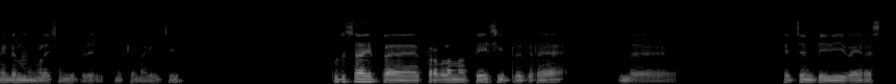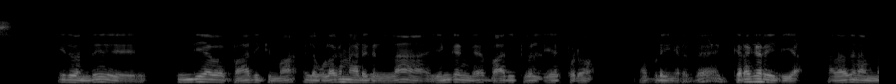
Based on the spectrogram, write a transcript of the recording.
மீண்டும் உங்களை சந்திப்பதில் மிக்க மகிழ்ச்சி. புதுசாக இப்போ பிரபலமாக பேசிகிட்டு இருக்கிற இந்த ஹெச்எம்பிவி வைரஸ், இது வந்து இந்தியாவை பாதிக்குமா? இல்லை உலக நாடுகள்லாம் எங்கெங்கே பாதிப்புகள் ஏற்படும்? அப்படிங்கிறத கிரக ரீதியாக அதாவது நம்ம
